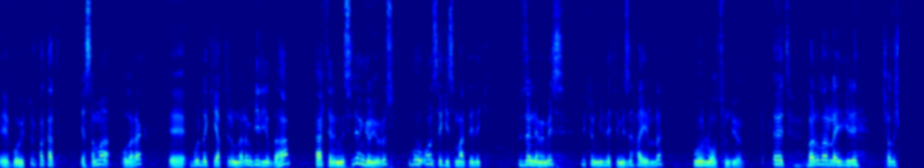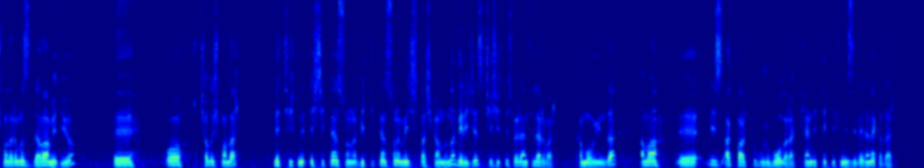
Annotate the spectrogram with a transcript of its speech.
e, boyuttur. Fakat yasama olarak e, buradaki yaptırımların bir yıl daha ertelenmesini öngörüyoruz. Bu 18 maddelik düzenlememiz bütün milletimize hayırlı uğurlu olsun diyorum. Evet, barolarla ilgili çalışmalarımız devam ediyor. E, o çalışmalar net- netleştikten sonra, bittikten sonra meclis başkanlığına vereceğiz. Çeşitli söylentiler var kamuoyunda. Ama e, biz AK Parti grubu olarak kendi teklifimizi verene kadar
